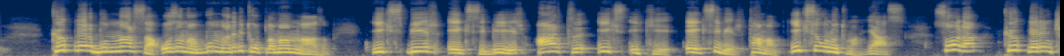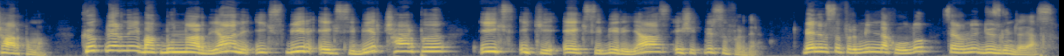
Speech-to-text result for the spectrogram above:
Kökler bunlarsa o zaman bunları bir toplamam lazım. X1 eksi 1 artı x2 eksi 1. Tamam. X'i unutma yaz. Sonra köklerin çarpımı. Kökler ne? Bak bunlardı. Yani x1 eksi 1 çarpı x2 eksi 1 yaz eşittir 0 de. Benim sıfırım minnak oldu. Sen onu düzgünce yaz.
